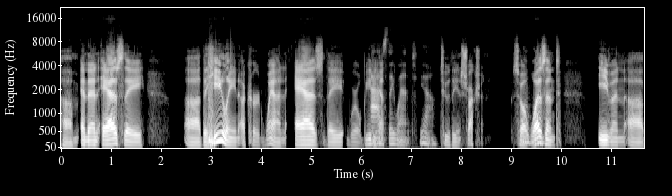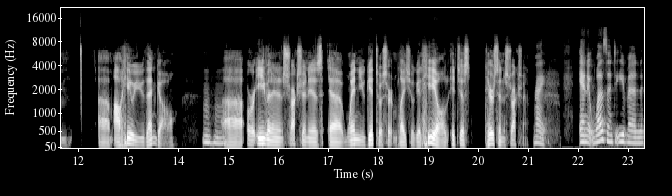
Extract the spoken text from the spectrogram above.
Um, and then as they, uh, the healing occurred when, as they were obedient as they went yeah to the instruction. So it Mhm. wasn't even, um, um, I'll heal you, then go. Mhm. Uh, or even an instruction is uh, when you get to a certain place, you'll get healed. It just, here's an instruction. Right. And it wasn't even,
